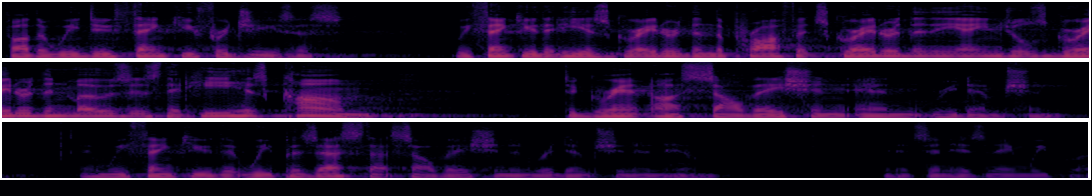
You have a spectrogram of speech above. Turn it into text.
Father, we do thank you for Jesus. We thank you that he is greater than the prophets, greater than the angels, greater than Moses, that he has come to grant us salvation and redemption. And we thank you that we possess that salvation and redemption in him. And it's in his name we pray.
